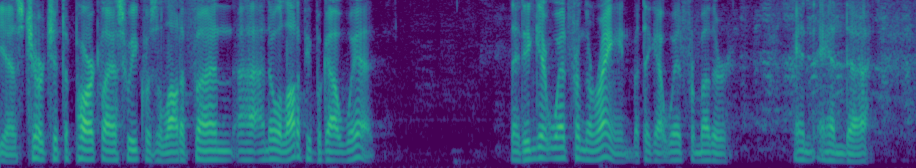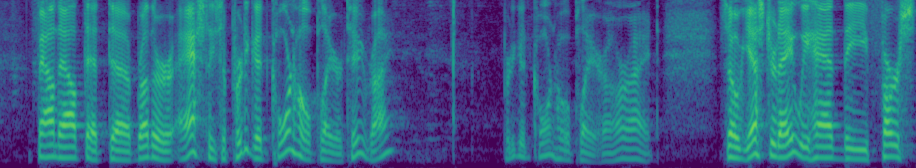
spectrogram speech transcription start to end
Yes, church at the park last week was a lot of fun. Uh, I know a lot of people got wet. They didn't get wet from the rain, but they got wet from other, and and uh, found out that uh, brother Ashley's a pretty good cornhole player too, right? Pretty good cornhole player. All right. So yesterday we had the first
